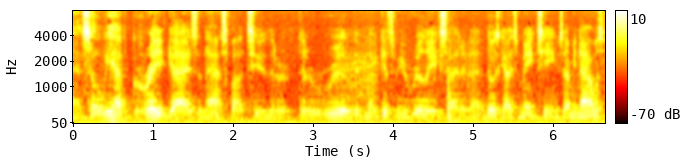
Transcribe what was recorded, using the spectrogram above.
and so we have great guys in that spot too that are that are really it gets me really excited. Uh, Those guys make teams. I mean, I was,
